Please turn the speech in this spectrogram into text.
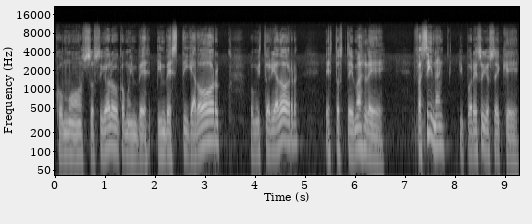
como sociólogo, como investigador, como historiador, estos temas le fascinan y por eso yo sé que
